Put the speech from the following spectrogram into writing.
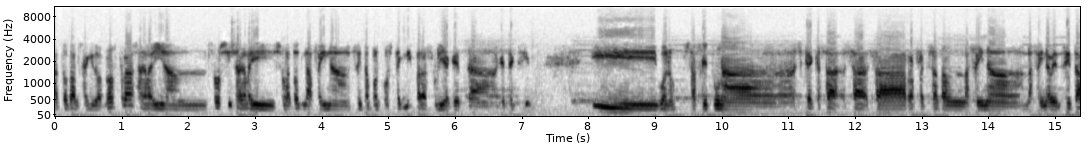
a tots els seguidors nostres, agrair als socis, agrair sobretot la feina feta pel cos tècnic per assolir aquest, uh, aquest èxit i bueno, s'ha fet una... crec que s'ha reflexat en la feina, la feina ben feta,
